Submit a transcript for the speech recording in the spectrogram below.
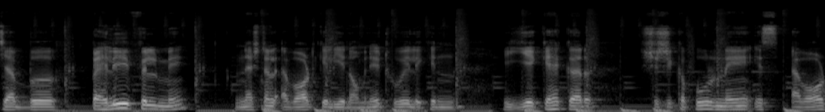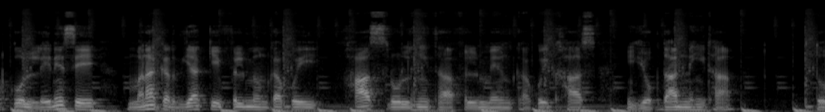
जब पहली फ़िल्म में नेशनल अवार्ड के लिए नॉमिनेट हुए, लेकिन ये कहकर शशि कपूर ने इस अवार्ड को लेने से मना कर दिया कि फ़िल्म में उनका कोई ख़ास रोल नहीं था फ़िल्म में, उनका कोई ख़ास योगदान नहीं था। तो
